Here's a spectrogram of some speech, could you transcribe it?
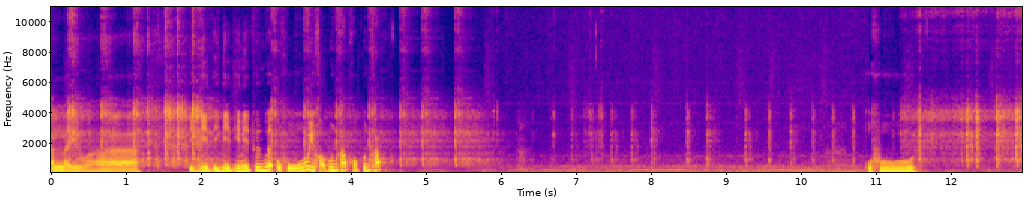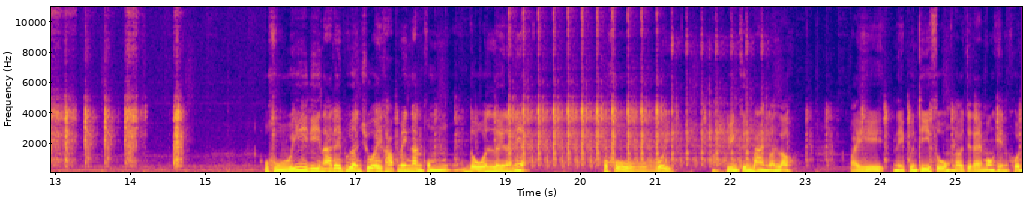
อะไรวะอีกนิดอีกนิดอีกนิดเพื่อนเพื่อนโอ้โหขอบคุณครับขอบคุณครับโอ้โหโอ้โหดีนะได้เพื่อนช่วยครับ ไม่งั้นผมโดนเลยนะเนี่ย โอ้โห วิ่งขึ้นบ้านก่อนเรา ไปในพื้นที่สูงเราจะได้มองเห็นคน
